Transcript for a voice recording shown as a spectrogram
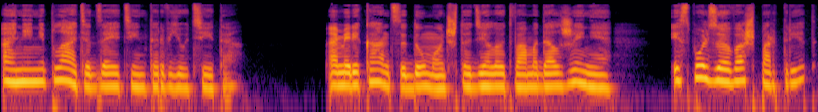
«Они не платят за эти интервью, Тита. Американцы думают, что делают вам одолжение, используя ваш портрет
